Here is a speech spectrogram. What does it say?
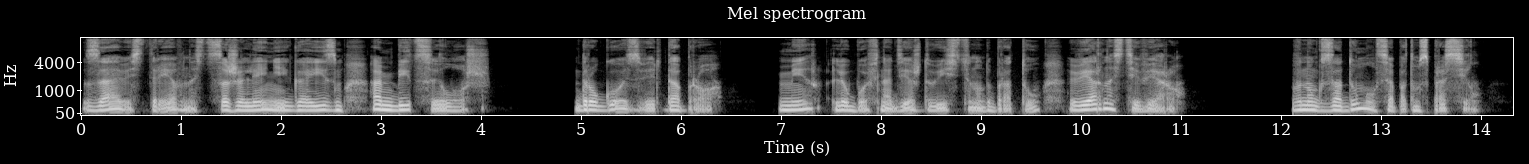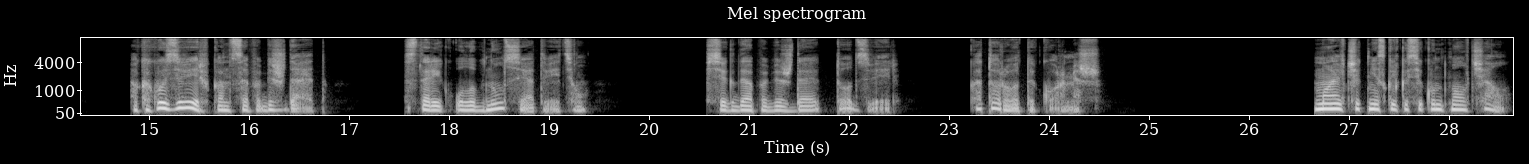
зависть, ревность, сожаление, эгоизм, амбиции, ложь. Другой зверь — добро, Мир, любовь, надежду, истину, доброту, верность и веру. Внук задумался, а потом спросил, «А какой зверь в конце побеждает?» Старик улыбнулся и ответил, «Всегда побеждает тот зверь, которого ты кормишь». Мальчик несколько секунд молчал,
